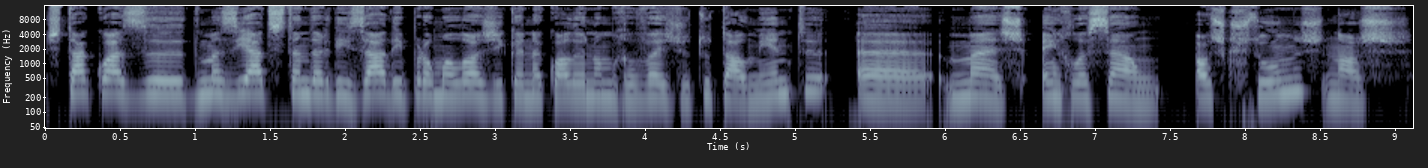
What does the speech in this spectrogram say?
está quase demasiado standardizado e para uma lógica na qual eu não me revejo totalmente, uh, mas em relação aos costumes, nós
